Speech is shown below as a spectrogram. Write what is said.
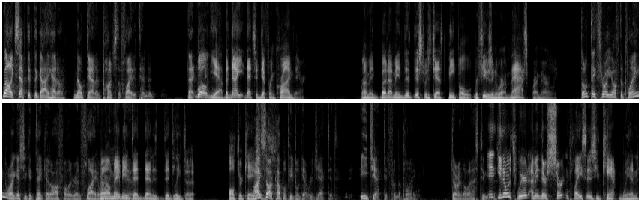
Well, except if the guy had a meltdown and punched the flight attendant. That Well, yeah, but now that's a different crime there. I mean, but I mean, th- this was just people refusing to wear a mask primarily. don't they throw you off the plane? Or I guess you could take it off while you're in flight. or Well, maybe it did. Then it did lead to altercations. I saw a couple people get rejected, ejected from the plane during the last two years. You know what's weird? I mean, there's certain places you can't win,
